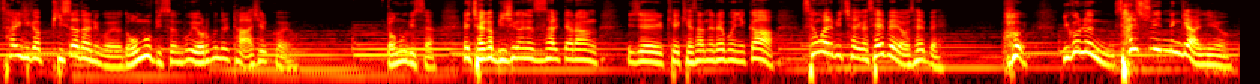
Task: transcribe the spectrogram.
살기가 비싸다는 거예요. 너무 비싼 뭐 여러분들 다 아실 거예요. 너무 비싸요. 제가 미시간에서 살 때랑 이제 이렇게 계산을 해보니까 생활비 차이가 세 배예요, 세 배. 이거는 살 수 있는 게 아니에요.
